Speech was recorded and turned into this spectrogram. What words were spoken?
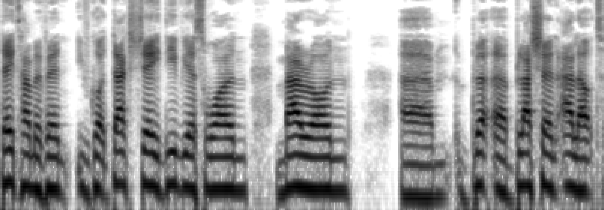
daytime event. You've got Dax J, DVS1, Maron, um, B- uh, Blasha and Alot,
